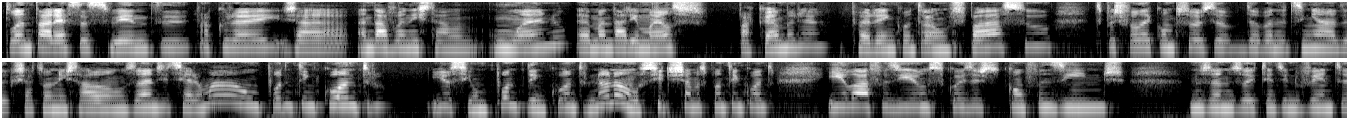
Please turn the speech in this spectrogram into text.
plantar essa semente. Procurei, já andava nisto há um ano, a mandar e-mails para a Câmara para encontrar um espaço. Depois falei com pessoas da, da banda desenhada que já estão nisto há uns anos e disseram: Ah, um ponto de encontro e eu assim, um ponto de encontro? Não, não, o sítio chama-se ponto de encontro. E lá faziam-se coisas com fanzines nos anos 80 e 90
